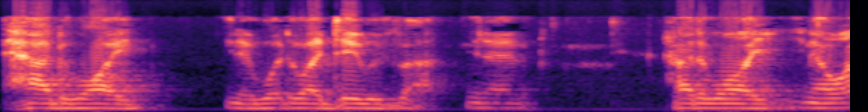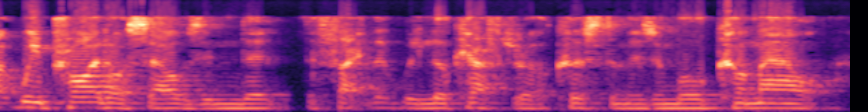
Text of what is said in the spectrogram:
how do I you know what do I do with that? You know, how do I you know we pride ourselves in the the fact that we look after our customers and we'll come out.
